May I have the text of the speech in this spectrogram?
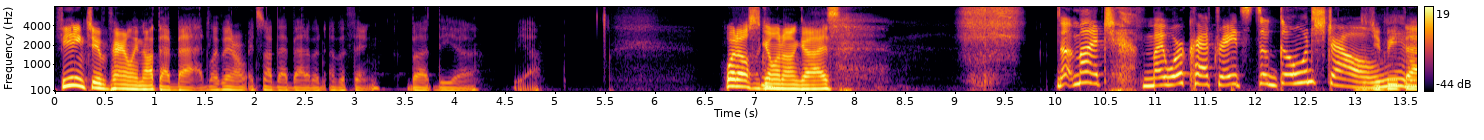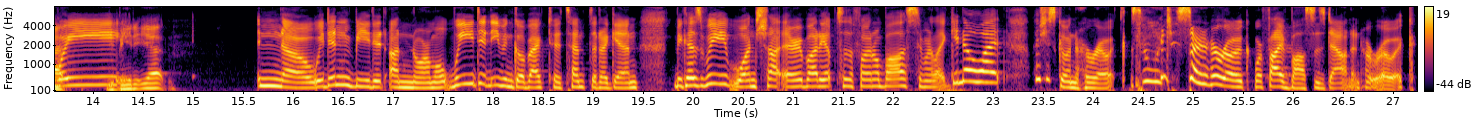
feeding tube apparently not that bad. Like they don't. It's not that bad of a of a thing. But the uh yeah. What else is going on, guys? Not much. My Warcraft raid's still going strong. Did you beat that? We, You beat it yet? No, we didn't beat it on normal. We didn't even go back to attempt it again because we one shot everybody up to the final boss and we're like, you know what? Let's just go into heroic. So we just started heroic. We're five bosses down in heroic.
